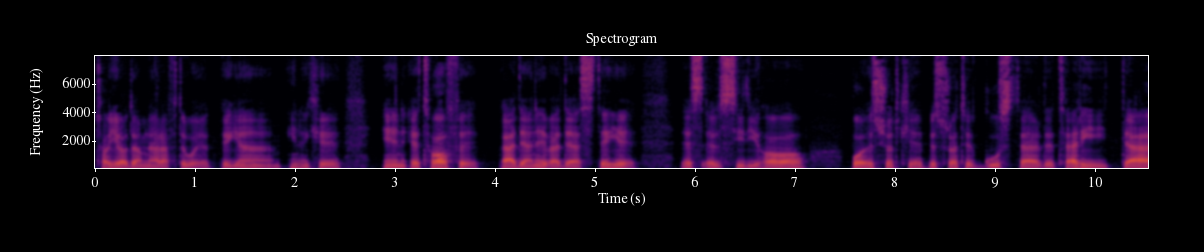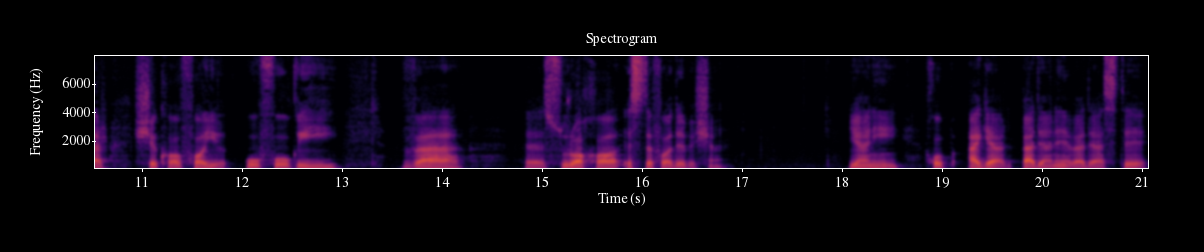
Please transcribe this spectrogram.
تا یادم نرفته باید بگم اینه که انعطاف بدنه و دسته SLCD ها باعث شد که به صورت گسترده تری در شکاف های افقی و سوراخ ها استفاده بشن. یعنی خب اگر بدنه و دسته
